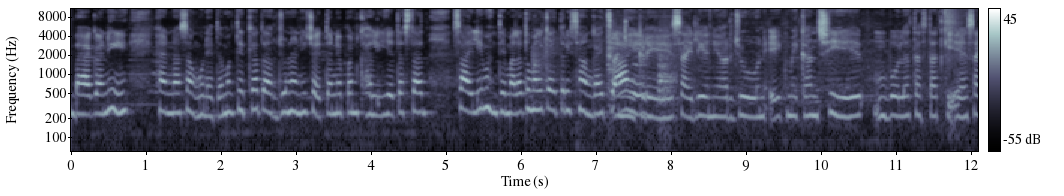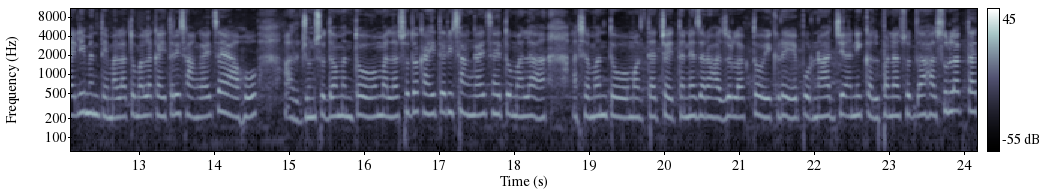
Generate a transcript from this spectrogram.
बॅग आणि ह्यांना सांगून येते. मग तितक्यात अर्जुन आणि चैतन्य पण खाली येत असतात. सायली म्हणते मला तुम्हाला काहीतरी सांगायचं आहे. इकडे सायली आणि अर्जुन एकमेकांशी बोलत असतात की सायली म्हणते मला तुम्हाला काहीतरी सांगायचं आहे. आहो अर्जुनसुद्धा म्हणतो मलासुद्धा काहीतरी सांगायचं आहे तुम्हाला. असं म्हणतो. मग त्यात चैतन्य जरा हसू लागतो. इकडे पूर्ण आजी आणि कल्पनासुद्धा हसू लागतात.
